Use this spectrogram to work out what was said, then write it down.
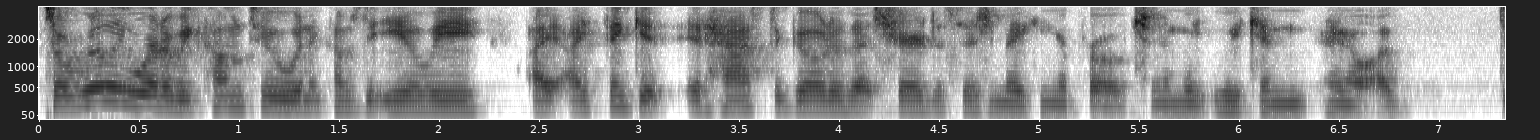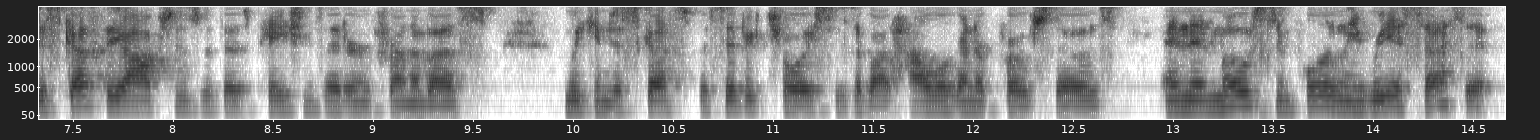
So really, where do we come to when it comes to EOE? I, I think it, it has to go to that shared decision-making approach, and we, we can you know uh, discuss the options with those patients that are in front of us. We can discuss specific choices about how we're going to approach those, and then most importantly, reassess it.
